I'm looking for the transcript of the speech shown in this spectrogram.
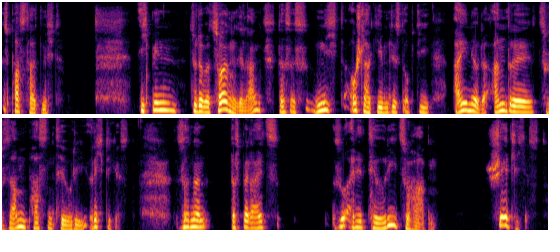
es passt halt nicht. Ich bin zu der Überzeugung gelangt, dass es nicht ausschlaggebend ist, ob die eine oder andere zusammenpassende Theorie richtig ist, sondern dass bereits so eine Theorie zu haben schädlich ist.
